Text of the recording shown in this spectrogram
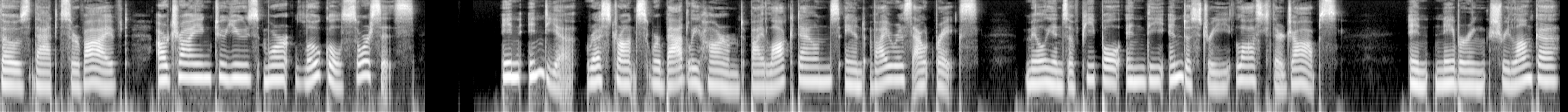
Those that survived are trying to use more local sources. In India, restaurants were badly harmed by lockdowns and virus outbreaks. Millions of people in the industry lost their jobs. In neighboring Sri Lanka,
